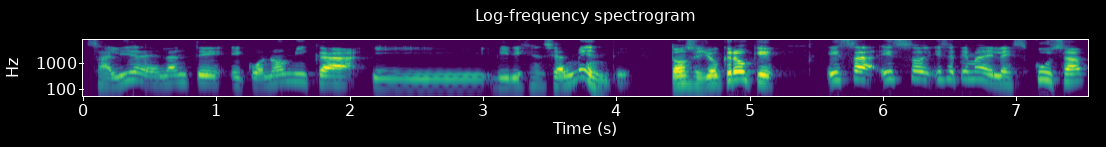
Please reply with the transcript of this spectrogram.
salir adelante económica y dirigencialmente. Entonces yo creo que esa, ese tema de la excusa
